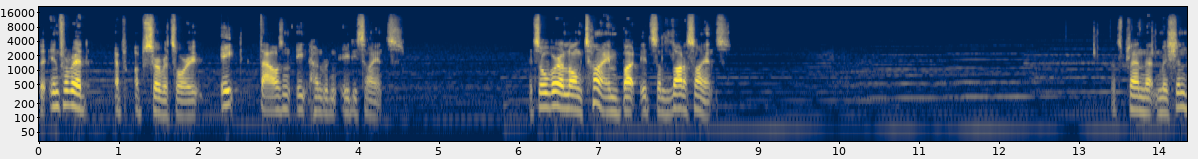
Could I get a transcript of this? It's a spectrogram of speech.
The Infrared Ob Observatory, 8,880 science. It's over a long time, but it's a lot of science. Let's plan that mission.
